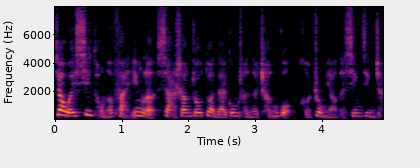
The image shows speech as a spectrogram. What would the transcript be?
较为系统地反映了夏商周断代工程的成果和重要的新进展。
